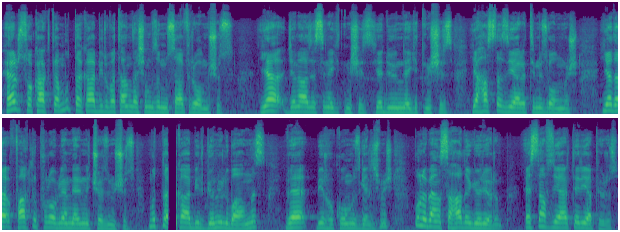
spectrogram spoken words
Her sokakta mutlaka bir vatandaşımızın misafiri olmuşuz. Ya cenazesine gitmişiz, ya düğününe gitmişiz, ya hasta ziyaretimiz olmuş, ya da farklı problemlerini çözmüşüz. Mutlaka bir gönül bağımız ve bir hukukumuz gelişmiş. Bunu ben sahada görüyorum. Esnaf ziyaretleri yapıyoruz.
